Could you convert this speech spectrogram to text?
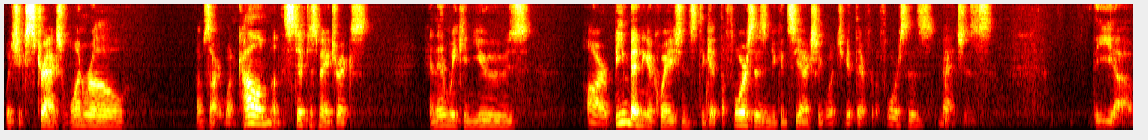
which extracts one row, I'm sorry, one column of the stiffness matrix, and then we can use our beam bending equations to get the forces, and you can see actually what you get there for the forces matches the um,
